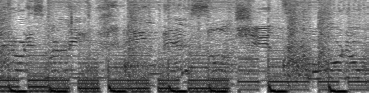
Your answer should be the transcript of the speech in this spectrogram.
ain't that some shit? Over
